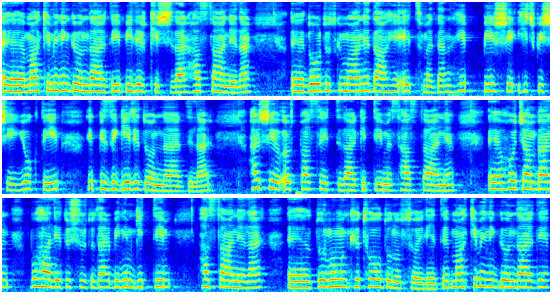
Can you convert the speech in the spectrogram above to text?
Ee, mahkemenin gönderdiği bilir kişiler, hastaneler e, doğru düzgün muayene dahi etmeden hep bir şey hiçbir şey yok deyip hep bizi geri döndürdüler. Her şeyi örtbas ettiler gittiğimiz hastane. E, hocam ben bu hale düşürdüler. Benim gittiğim hastaneler e, durumumun kötü olduğunu söyledi. Mahkemenin gönderdiği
